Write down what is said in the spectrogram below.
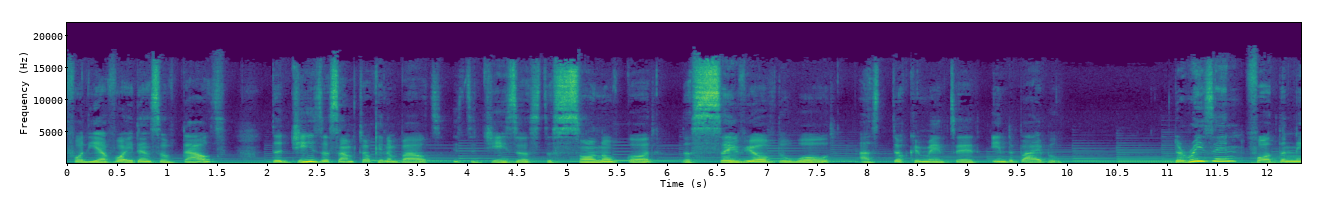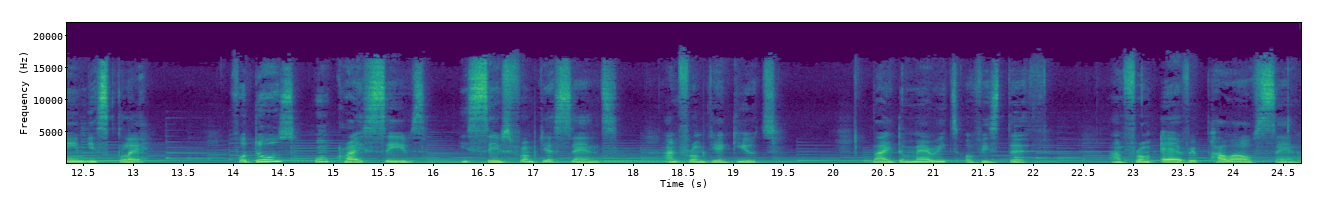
For the avoidance of doubt, the Jesus I'm talking about is the Jesus, the Son of God, the Savior of the world, as documented in the Bible. The reason for the name is clear. For those whom Christ saves, he saves from their sins and from their guilt by the merit of his death, and from every power of sin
